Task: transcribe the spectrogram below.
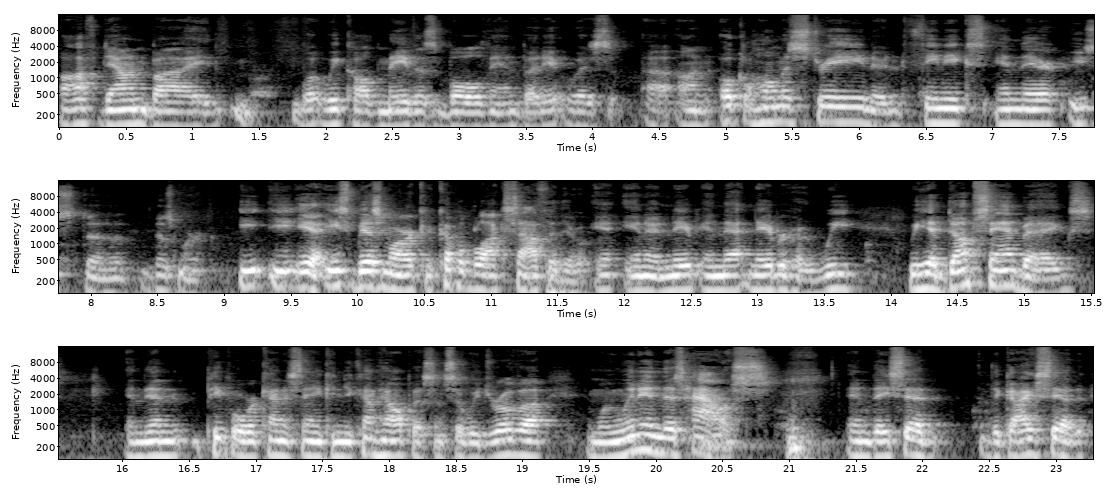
off down by what we called Mavis Bowl then, but it was uh, on Oklahoma Street and Phoenix in there. East uh, Bismarck. Yeah, East Bismarck, a couple blocks south of there, in, in a in that neighborhood. We we had dumped sandbags, and then people were kind of saying, "Can you come help us?" And so we drove up, and we went in this house, and they said, the guy said,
